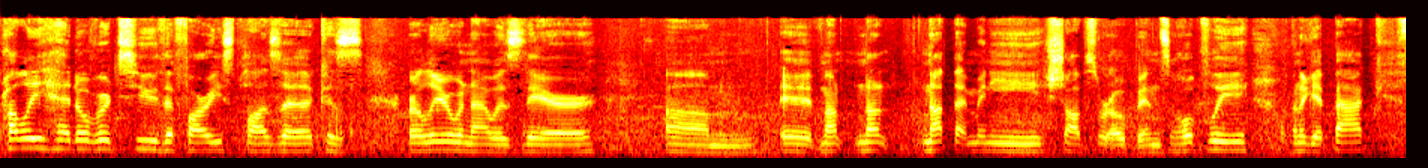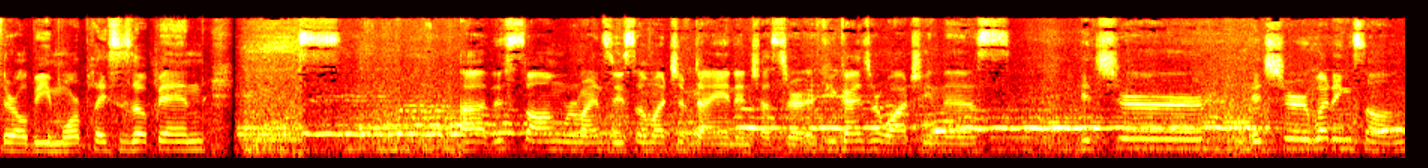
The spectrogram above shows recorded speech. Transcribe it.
probably head over to the Far East Plaza because earlier when I was there, um, it, not, not, not that many shops were open. So hopefully when I get back, there will be more places open. Uh, this song reminds me so much of Diane and Chester. If you guys are watching this, it's your, it's your wedding song.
